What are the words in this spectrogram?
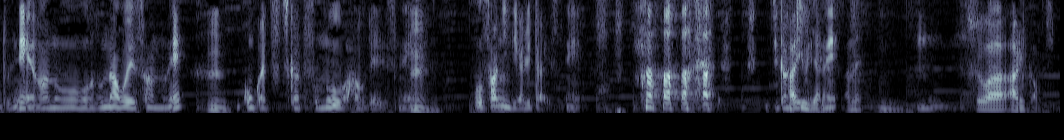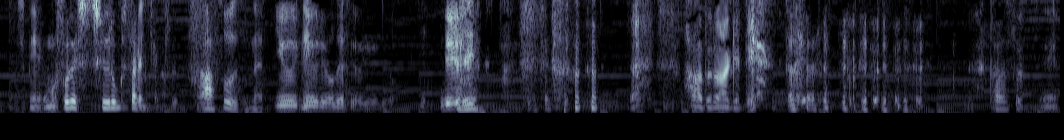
度ね、あの、その直江さんのね、うん。今回培ったそのノウハウでですね、うん。そう3人でやりたいですね。時間はい、いい決めてねんじゃないです。かね。うん。うん。それはありかもしれない。ね、もうそれ収録したらいいんちゃいます？あ、そうですね。有有料ですよ、有料。で、え？ハードル上げて。ね。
